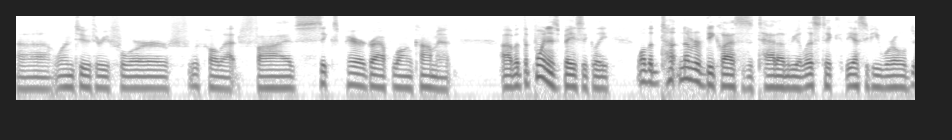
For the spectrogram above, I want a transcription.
uh, one, two, three, four, we'll call that five, six paragraph long comment. Uh, but the point is basically, while the t- number of D class is a tad unrealistic, the SCP world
